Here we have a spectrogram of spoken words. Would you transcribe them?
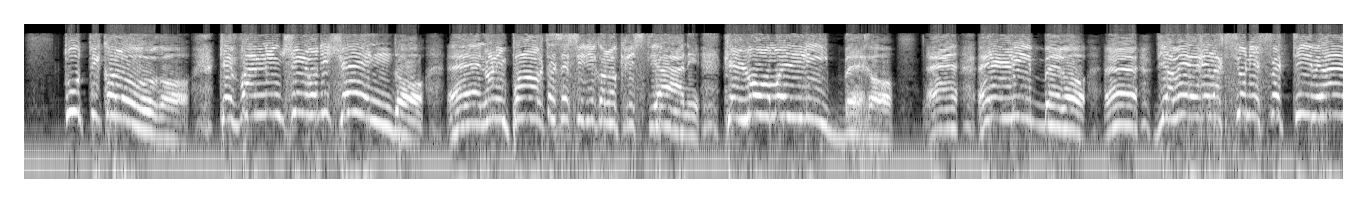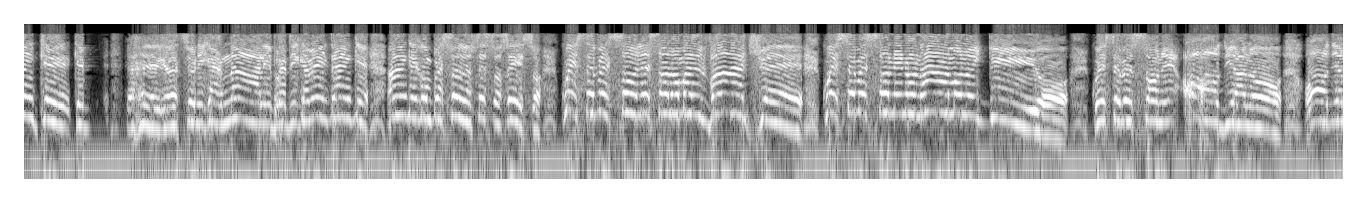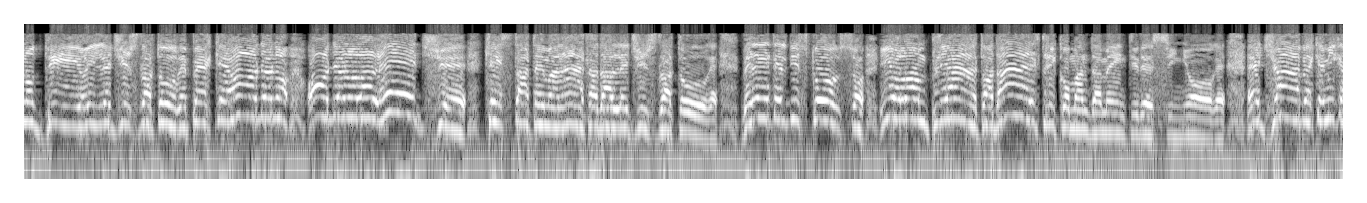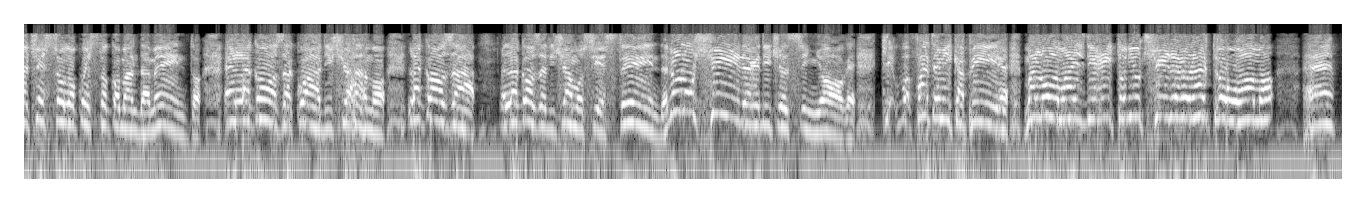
tutti coloro che vanno in giro dicendo, eh, non importa se si dicono cristiani, che l'uomo è libero, eh, è libero eh, di avere relazioni effettive anche, che, eh, relazioni carnali praticamente anche, anche con persone dello stesso sesso. Queste persone sono malvagie, queste persone non amano il Dio, queste persone odiano, odiano Dio, il legislatore, perché odiano, odiano la legge che è stata emanata dal legislatore. Vedete il discorso? Io l'ho ampliato ad altri comandamenti del Signore. Già già, perché mica c'è solo questo comandamento, e la cosa qua, diciamo, la cosa, la cosa, diciamo, si estende. Non uccidere, dice il Signore. Che, fatemi capire, ma l'uomo ha il diritto di uccidere un altro uomo? Eh?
